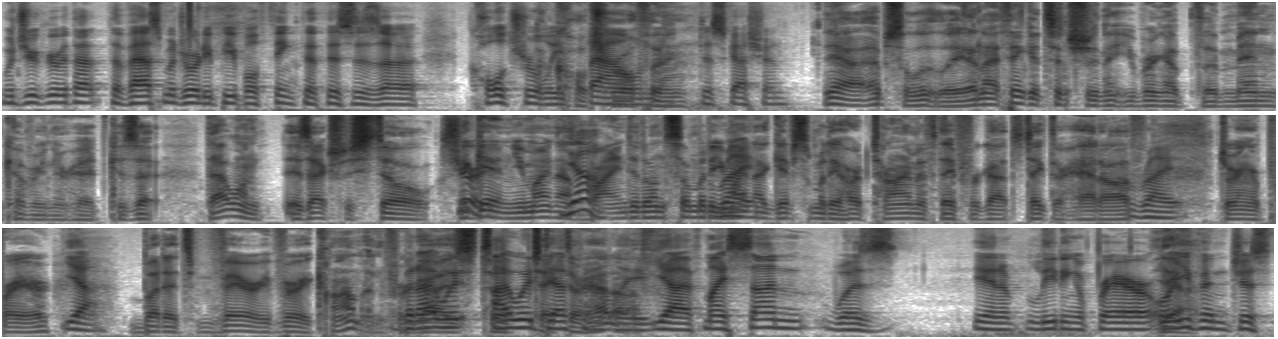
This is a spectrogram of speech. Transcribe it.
Would you agree with that? The vast majority of people think that this is a culturally A cultural bound thing. discussion. Yeah, absolutely. And I think it's interesting that you bring up the men covering their head because that, that one is actually still, Sure. again, you might not Yeah. bind it on somebody. You Right. might not give somebody a hard time if they forgot to take their hat off Right. during a prayer. Yeah. But it's very, very common for but guys I would to I would take their hat definitely off. yeah. If my son was in a, leading a prayer or Yeah. even just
